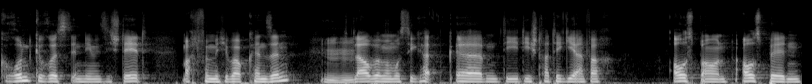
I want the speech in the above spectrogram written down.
Grundgerüst, in dem sie steht, macht für mich überhaupt keinen Sinn. Mhm. Ich glaube, man muss die, äh, die, die Strategie einfach ausbauen, ausbilden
